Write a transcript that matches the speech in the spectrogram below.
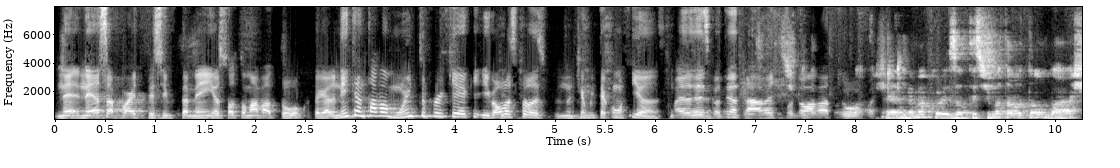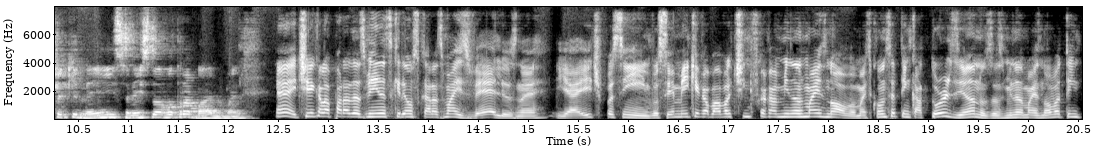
ne- nessa parte específica também, eu só tomava toco, tá ligado? Eu nem tentava muito, porque, igual você falou, tipo, não tinha muita confiança. Mas às vezes que eu tentava, tipo, eu tomava toco. É, a mesma coisa, a autoestima tava tão baixa que nem, você nem se dava o trabalho, mas. É, e tinha aquela parada das meninas que queriam os caras mais velhos, né? E aí, tipo assim, você meio que acabava tinha que ficar com as meninas mais novas. Mas quando você tem 14 anos, as meninas mais novas têm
